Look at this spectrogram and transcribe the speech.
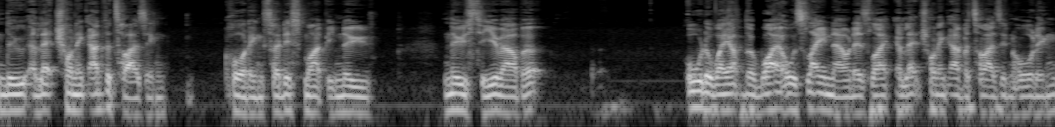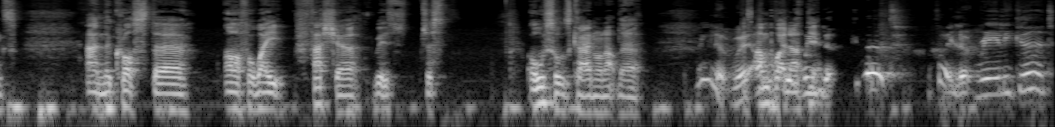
new electronic advertising hoarding. So this might be new news to you, Albert. All the way up the Whitehorse Lane now, there's like electronic advertising hoardings, and across the Arthur Wait fascia, with just all sorts going on up there. We look re- At some I point, thought I we look good. I thought it looked really good.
